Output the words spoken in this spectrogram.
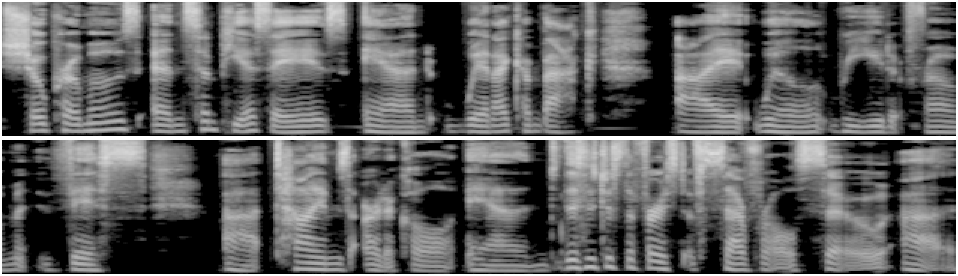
show promos and some PSAs. And when I come back, I will read from this uh, Times article. And this is just the first of several. So uh,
